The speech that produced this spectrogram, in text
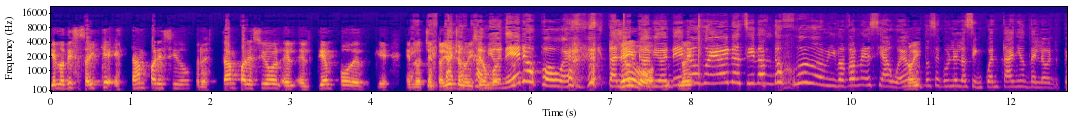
y él nos dice, ¿sabéis qué? Es tan parecido, pero es tan parecido el, tiempo de que en el 88 nos hicieron... camioneros, po, weón. Están los camioneros, weón, así dando jugo. Mi papá me decía, weón, entonces se cumplen los 50 años del OP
